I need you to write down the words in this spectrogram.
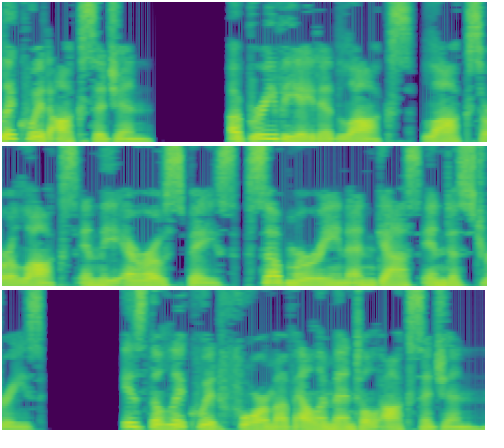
Liquid oxygen abbreviated LOX, LOX or LOX in the aerospace, submarine and gas industries is the liquid form of elemental oxygen.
